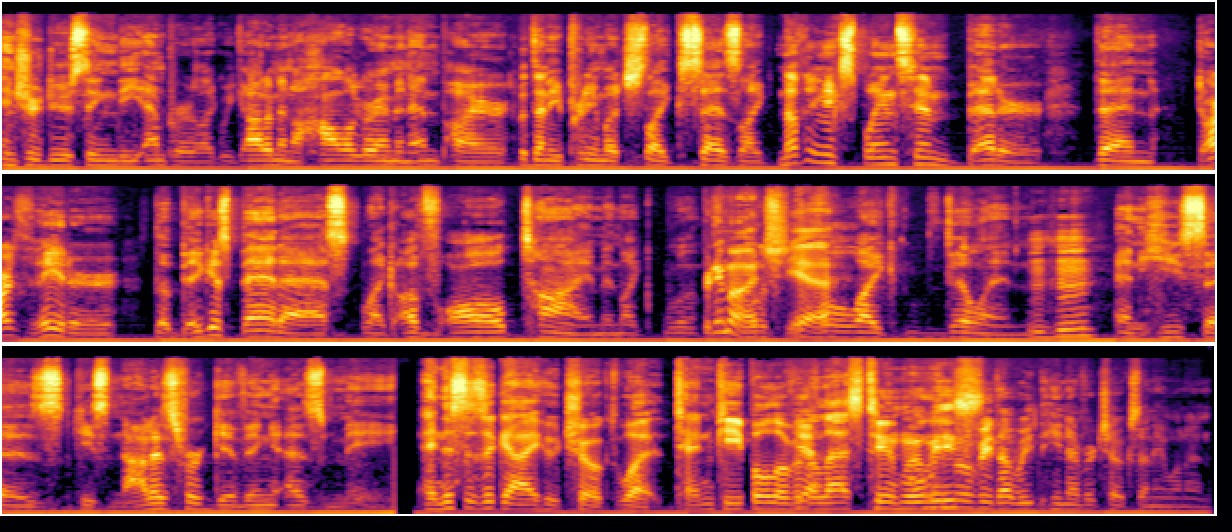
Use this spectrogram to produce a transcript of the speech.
introducing the Emperor. Like, we got him in a hologram in Empire, but then he pretty much, like, says, like, nothing explains him better than Darth Vader, the biggest badass, like, of all time, and, like, Pretty much, yeah. like, villain. Mm-hmm. And he says, he's not as forgiving as me. And this is a guy who choked what ten people over Yeah. the last two Only movies. movie that we, he never chokes anyone in.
